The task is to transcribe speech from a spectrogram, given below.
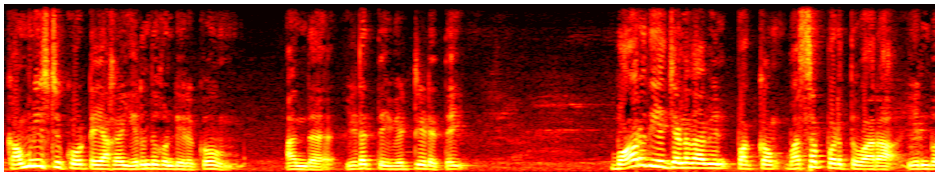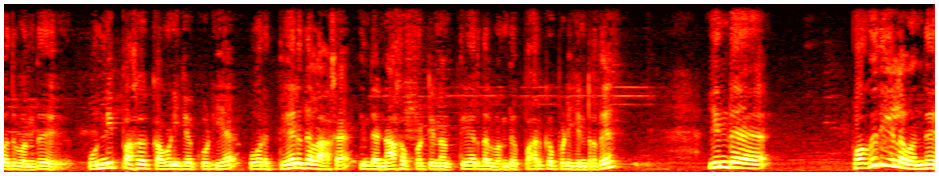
கம்யூனிஸ்ட் கோட்டையாக இருந்து கொண்டிருக்கும் அந்த இடத்தை வெற்றிடத்தை பாரதிய ஜனதாவின் பக்கம் வசப்படுத்துவாரா என்பது வந்து உன்னிப்பாக கவனிக்கக்கூடிய ஒரு தேர்தலாக இந்த நாகப்பட்டினம் தேர்தல் வந்து பார்க்கப்படுகின்றது. இந்த பகுதியில் வந்து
